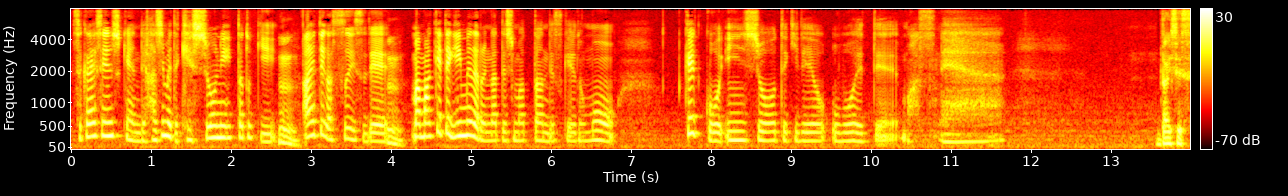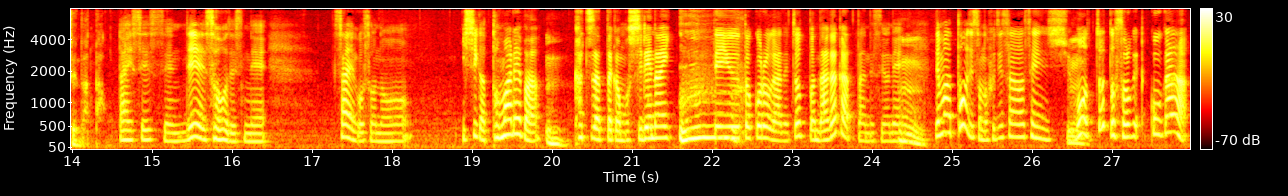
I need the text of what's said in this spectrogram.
世界選手権で初めて決勝に行った時、うん。相手がスイスで、うん。まあ、負けて銀メダルになってしまったんですけれども結構印象的で覚えてますね。大接戦だった。大接戦でそうですね最後その石が止まればうん。勝ちだったかもしれないっていうところがねちょっと長かったんですよね。うんでまあ当時その藤澤選手もちょっとそこが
